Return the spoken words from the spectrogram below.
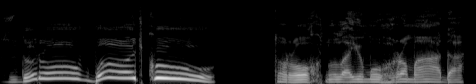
Здоров, батьку. торохнула йому громада.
